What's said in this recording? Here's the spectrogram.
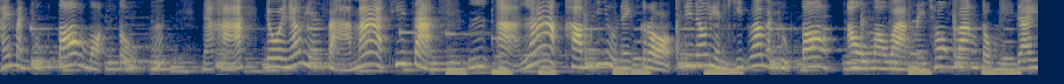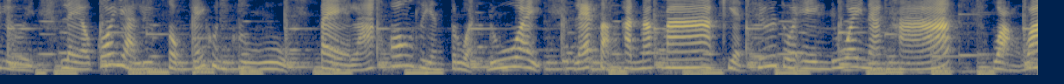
ให้มันถูกต้องเหมาะสมนะคะ โดยนักเรียนสามารถที่จะาลากคำที่อยู่ในกรอบที่นักเรียนคิดว่ามันถูกต้องเอามาวางในช่องว่างตรงนี้ได้เลย แล้วก็อย่าลืมส่งให้คุณครู แต่ละห้องเรียนตรวจด้วย และสำคัญมากๆ เขียนชื่อตัวเองด้วยนะคะ หวังว่า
